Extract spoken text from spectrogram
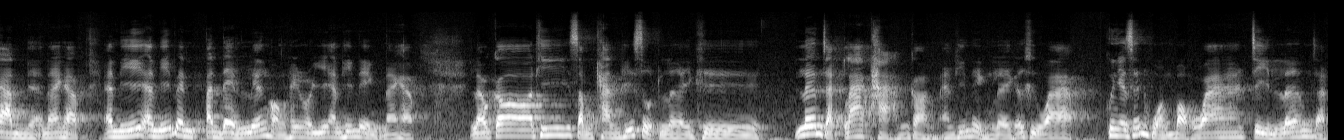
กันเนี่ยนะครับ อันนี้อันนี้เป็นประเด็นเรื่องของเทคโนโลยีอันที่หนึ่งนะครับ แล้วก็ที่สำคัญที่สุดเลยคือเริ่มจากรากฐานก่อนอันที่หนึ่งเลยก็คือว่าคุณเยนเซนห่วงบอกว่าจีนเริ่มจาก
